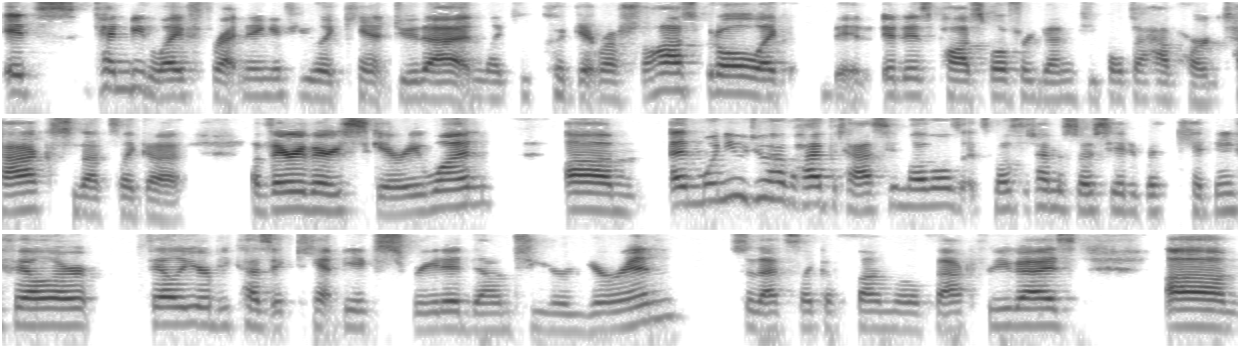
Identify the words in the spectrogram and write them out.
it's can be life threatening if you like can't do that and like you could get rushed to the hospital like it, it is possible for young people to have heart attacks so that's like a, a very very scary one. Um, and when you do have high potassium levels it's most of the time associated with kidney failure failure because it can't be excreted down to your urine so that's like a fun little fact for you guys. Um,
